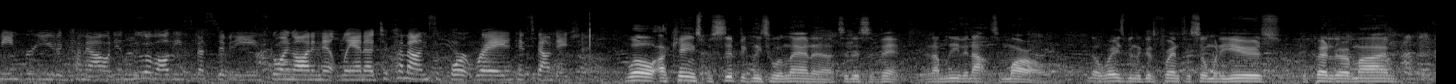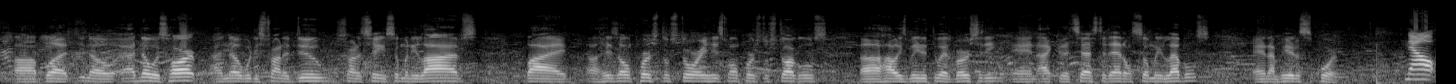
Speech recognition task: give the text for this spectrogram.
mean for you to come out in lieu of all these festivities going on in Atlanta to come out and support Ray and his foundation? Well, I came specifically to Atlanta to this event, and I'm leaving out tomorrow. You know, Ray's been a good friend for so many years, competitor of mine. Uh, but you know, I know his heart. I know what he's trying to do. He's trying to change so many lives by uh, his own personal story, his own personal struggles, uh, how he's made it through adversity, and I can attest to that on so many levels. And I'm here to support. Now,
